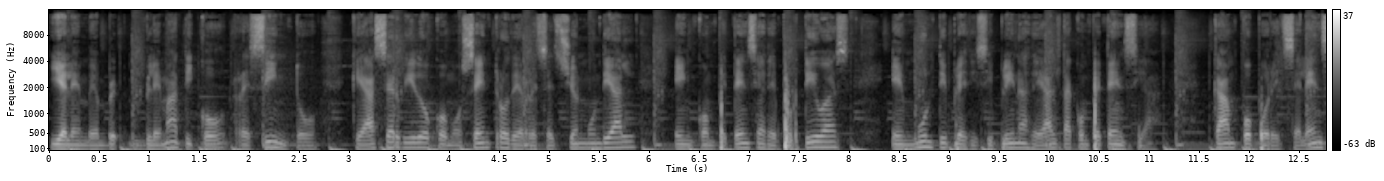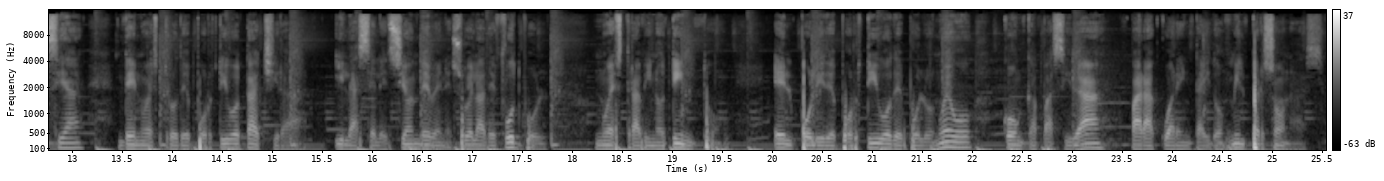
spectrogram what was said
Y el emblemático recinto que ha servido como centro de recepción mundial en competencias deportivas en múltiples disciplinas de alta competencia, campo por excelencia de nuestro Deportivo Táchira y la selección de Venezuela de fútbol, nuestra Vinotinto, el Polideportivo de Pueblo Nuevo con capacidad para 42 mil personas.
